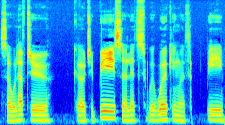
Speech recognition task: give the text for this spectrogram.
So we'll have to go to B. So let's, we're working with B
